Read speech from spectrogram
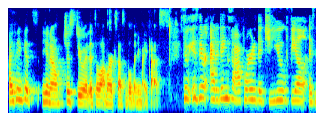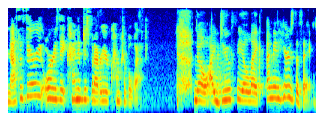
I think it's, you know, just do it. It's a lot more accessible than you might guess. So, is there editing software that you feel is necessary, or is it kind of just whatever you're comfortable with? No, I do feel like, I mean, here's the thing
